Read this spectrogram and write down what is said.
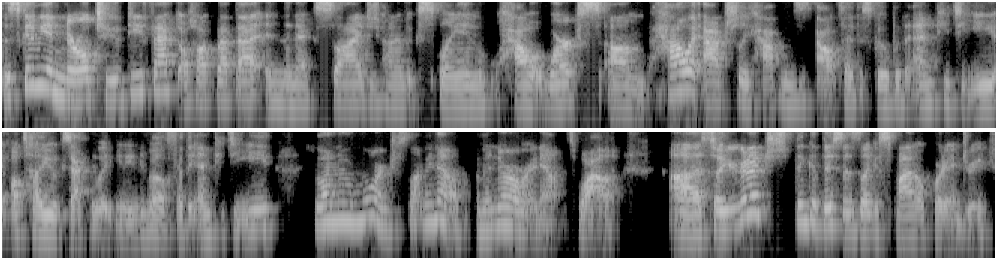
This is going to be a neural tube defect. I'll talk about that in the next slide to kind of explain how it works. Um, how it actually happens is outside the scope of the NPTE. I'll tell you exactly what you need to know for the NPTE. If you want to know more, just let me know. I'm in neuro right now. It's wild. Uh, so you're going to think of this as like a spinal cord injury.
